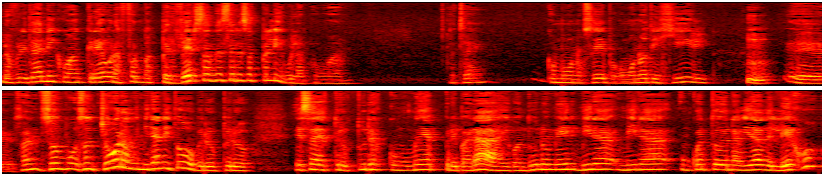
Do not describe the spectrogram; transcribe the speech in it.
los británicos han creado unas formas perversas de hacer esas películas pues, como no sé pues, como Notting Hill. Mm. eh, son, son, son choras de mirar y todo pero pero esas estructuras como medias preparadas y cuando uno mira, mira un cuento de Navidad de lejos,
